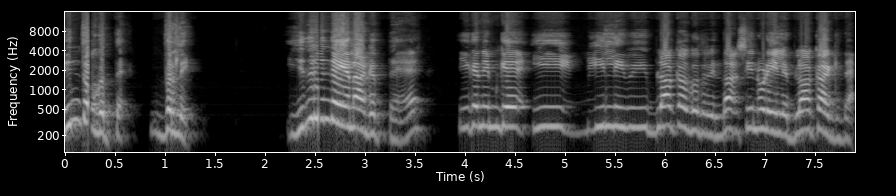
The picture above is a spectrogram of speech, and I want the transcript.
ನಿಂತೋಗುತ್ತೆ ಇದರಲ್ಲಿ. ಇದರಿಂದ ಏನಾಗುತ್ತೆ? ಈಗ ನಿಮಗೆ ಈ, ಇಲ್ಲಿ ಬ್ಲಾಕ್ ಆಗೋದ್ರಿಂದ ಸಿ ನೋಡಿ, ಇಲ್ಲಿ ಬ್ಲಾಕ್ ಆಗಿದೆ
